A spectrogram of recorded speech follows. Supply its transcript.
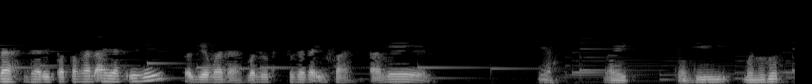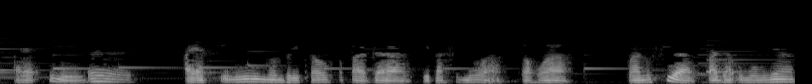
Nah, dari potongan ayat ini bagaimana menurut saudara Ivan? Amin. Ya, baik. Jadi menurut ayat ini, Hmm, ayat ini memberitahu kepada kita semua bahwa manusia pada umumnya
